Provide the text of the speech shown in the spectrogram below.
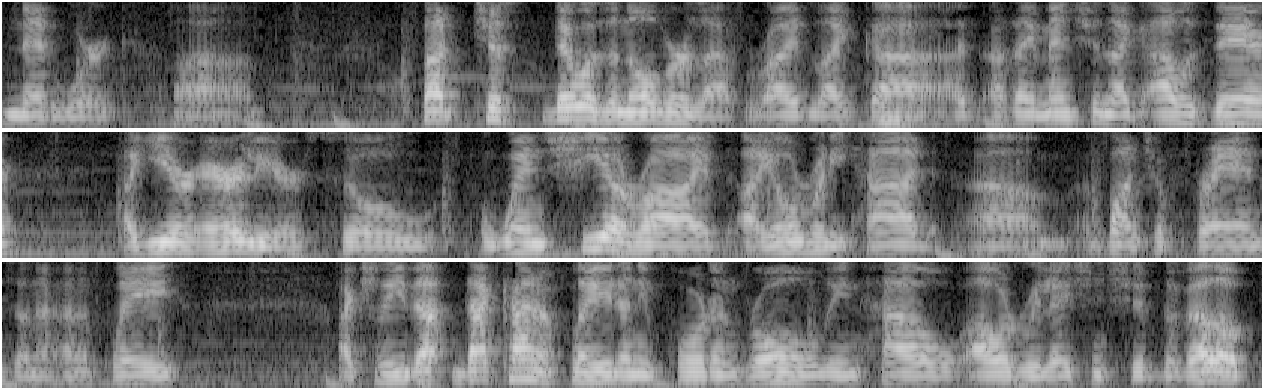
network, uh, but just there was an overlap, right? Like uh, as I mentioned, like I was there a year earlier, so when she arrived, I already had um, a bunch of friends and a, and a place. Actually, that that kind of played an important role in how our relationship developed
